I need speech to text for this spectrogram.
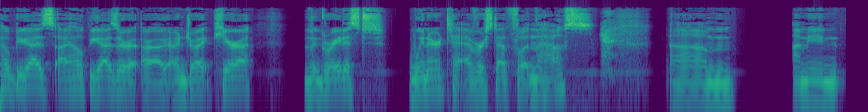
hope you guys, I hope you guys are, are, are enjoy it. Kira, the greatest winner to ever step foot in the house. Um, I mean,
